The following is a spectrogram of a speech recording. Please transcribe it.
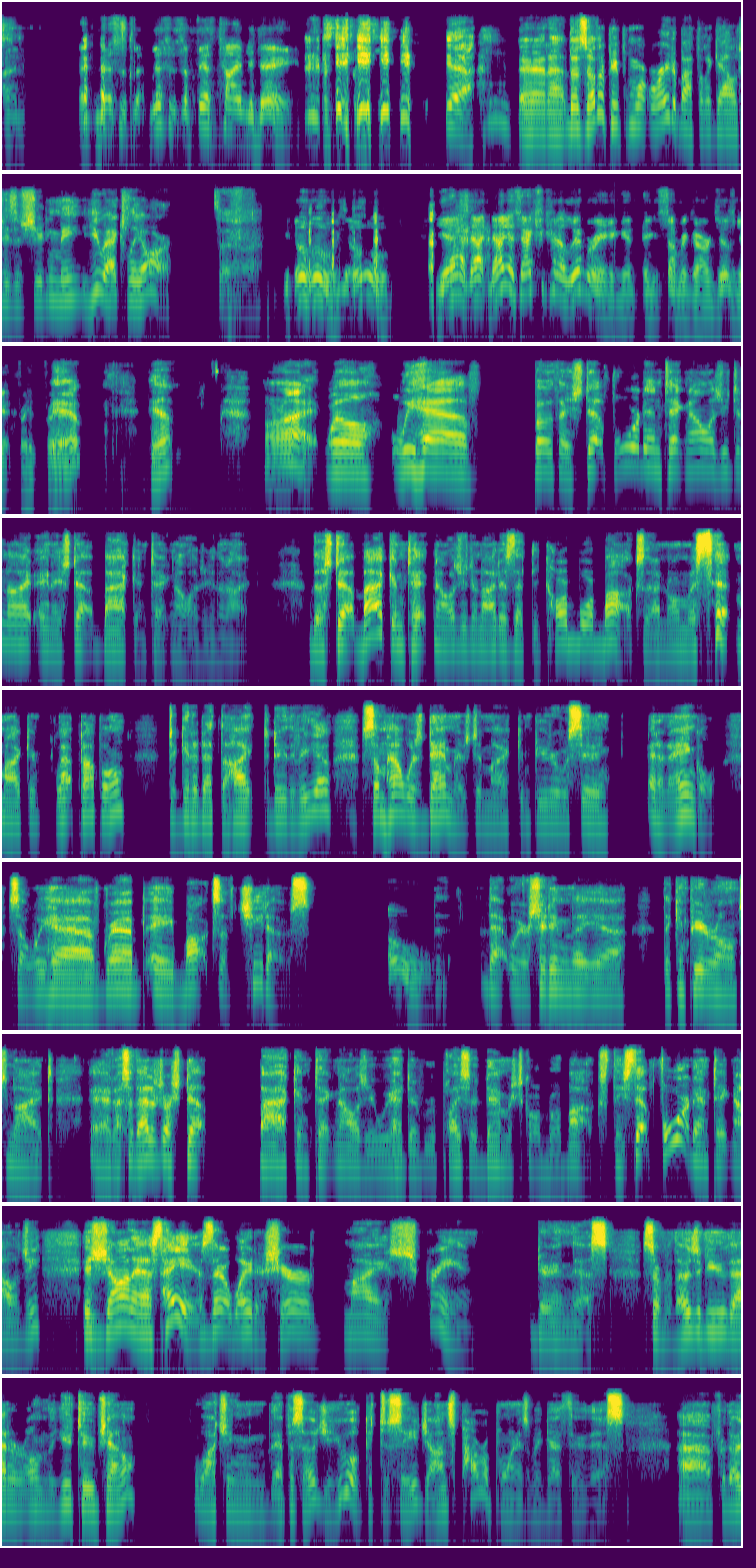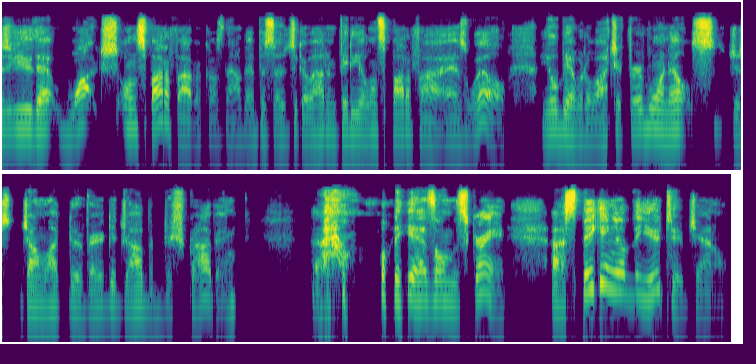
this is this is the fifth time today. yeah, and uh, those other people weren't worried about the legalities of shooting me. You actually are. So. Uh, ooh, ooh yeah, that that is actually kind of liberating in, in some regards, isn't it? For, for yep. Yep. All right. Well, we have both a step forward in technology tonight and a step back in technology tonight. The step back in technology tonight is that the cardboard box that I normally set my laptop on to get it at the height to do the video somehow was damaged and my computer was sitting at an angle. So we have grabbed a box of Cheetos. Oh that we're sitting the uh, the computer on tonight. And so that is our step back in technology. We had to replace a damaged cardboard box. The step forward in technology is John asked, Hey, is there a way to share my screen during this? So for those of you that are on the YouTube channel watching the episodes, you will get to see John's PowerPoint as we go through this. Uh, for those of you that watch on Spotify, because now the episodes go out in video on Spotify as well, you'll be able to watch it. For everyone else, just John will have to do a very good job of describing uh, what he has on the screen. Uh, speaking of the YouTube channel,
